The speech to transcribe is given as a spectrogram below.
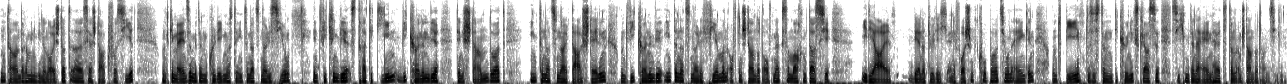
unter anderem in Wiener Neustadt äh, sehr stark forciert und gemeinsam mit einem Kollegen aus der Internationalisierung entwickeln wir Strategien, wie können wir den Standort international darstellen und wie können wir internationale Firmen auf den Standort aufmerksam machen, dass sie ideal wäre natürlich eine Forschungskooperation eingehen und B, das ist dann die Königsklasse, sich mit einer Einheit dann am Standort ansiedeln.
